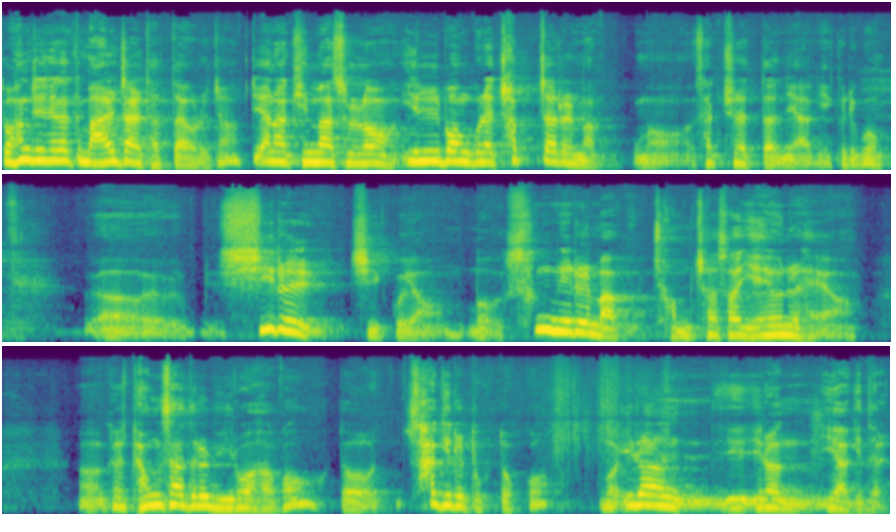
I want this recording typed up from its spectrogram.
또 황진이가 그 말 잘 탔다 그러죠. 뛰어난 긴 마술로 일본군의 첩자를 막뭐 색출했던 이야기 그리고 어, 시를 짓고요. 뭐 승리를 막 점쳐서 예언을 해요. 어, 그래서 병사들을 위로하고 또 사기를 북돋고 뭐 이런 이 런 이야기들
